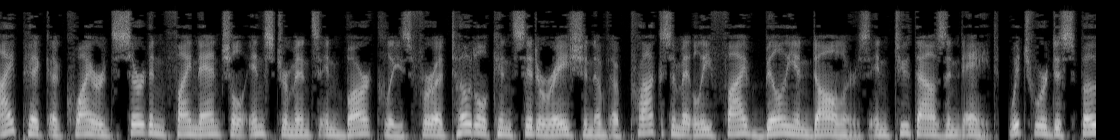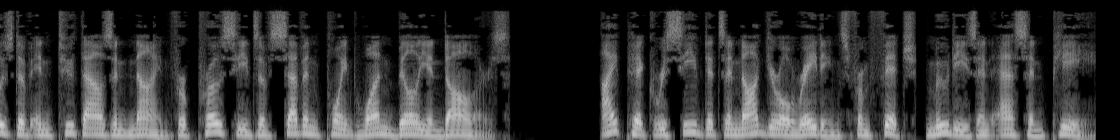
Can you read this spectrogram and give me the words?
IPIC acquired certain financial instruments in Barclays for a total consideration of approximately $5 billion in 2008, which were disposed of in 2009 for proceeds of $7.1 billion. IPIC received its inaugural ratings from Fitch, Moody's and S&P.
